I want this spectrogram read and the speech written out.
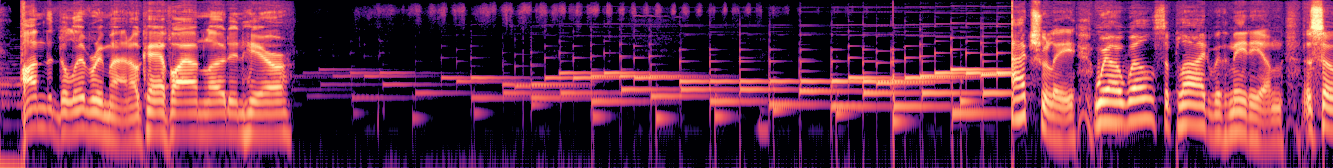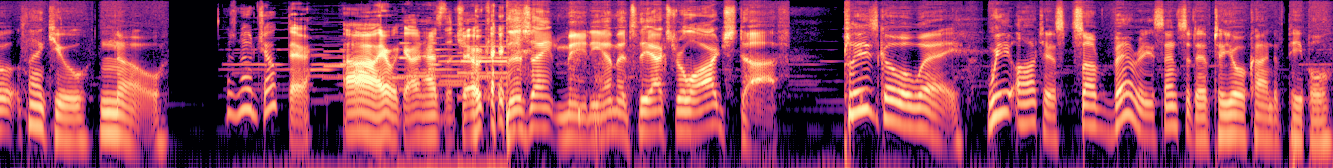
I'm the delivery man. Okay if I unload in here? Actually, we are well supplied with medium, so thank you, no. There's no joke there. Ah, here we go. There's the joke. This ain't medium. It's the extra large stuff. Please go away. We artists are very sensitive to your kind of people.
